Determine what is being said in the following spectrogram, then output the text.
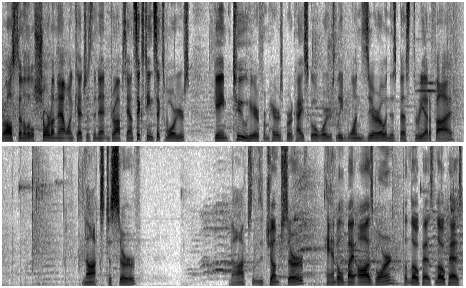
Ralston a little short on that one, catches the net and drops down. 16-6 Warriors. Game two here from Harrisburg High School. Warriors lead 1-0 in this best three out of five. Knox to serve. Knox with the jump serve. Handled by Osborne to Lopez. Lopez.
